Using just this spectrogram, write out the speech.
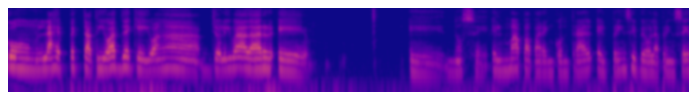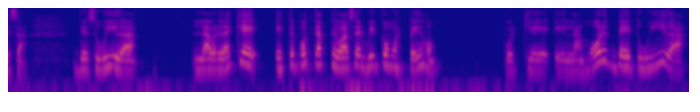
con las expectativas de que iban a, yo le iba a dar, eh, eh, no sé, el mapa para encontrar el príncipe o la princesa de su vida. La verdad es que este podcast te va a servir como espejo, porque el amor de tu vida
